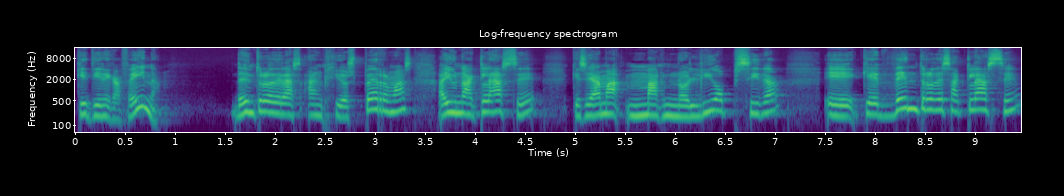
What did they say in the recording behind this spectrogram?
que tiene cafeína. Dentro de las angiospermas hay una clase que se llama magnoliópsida, eh, que dentro de esa clase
